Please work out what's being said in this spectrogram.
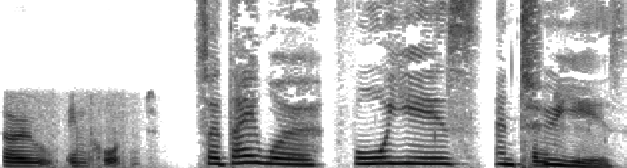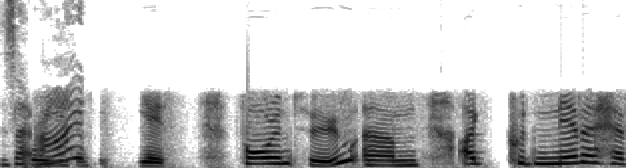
so important. So they were four years and two years. Is that right? Yes, four and two. Um, I could never have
